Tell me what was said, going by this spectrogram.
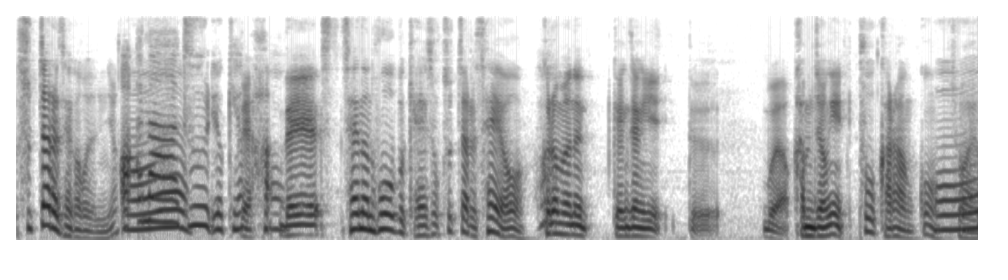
숫자를 세거든요. 아, 어. 하나, 둘, 이렇게요? 네, 하- 어. 내 세는 호흡을 계속 숫자를 세요. 그러면은 굉장히 그 뭐야 감정이 푹 가라앉고 좋아요.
